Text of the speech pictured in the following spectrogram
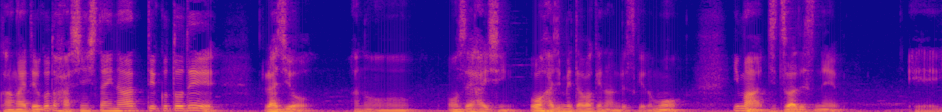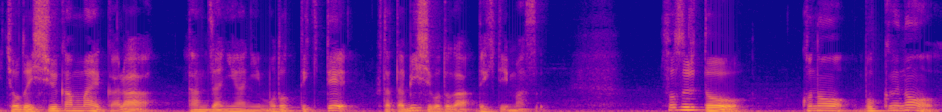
考えてることを発信したいなっていうことでラジオあの音声配信を始めたわけなんですけども今実はですね、えーちょうど1週間前からタンザニアに戻ってきて再び仕事ができています。そうするとこの僕の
